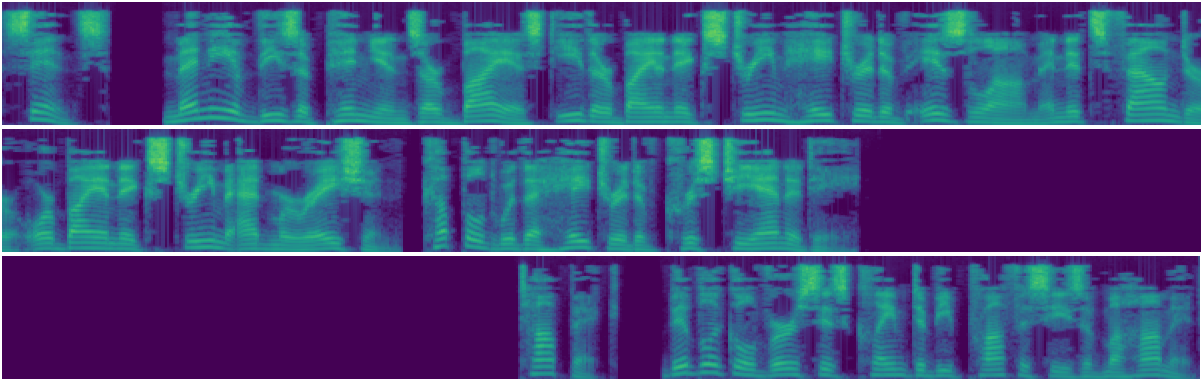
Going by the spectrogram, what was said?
Since Many of these opinions are biased either by an extreme hatred of Islam and its founder or by an extreme admiration, coupled with a hatred of Christianity. Biblical verses claim to be prophecies of Muhammad.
